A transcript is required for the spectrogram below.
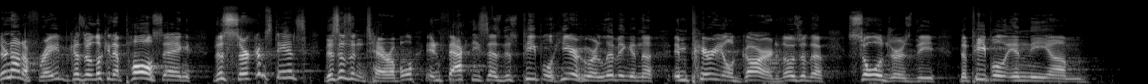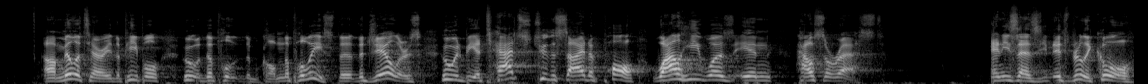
They're not afraid because they're looking at Paul saying, This circumstance, this isn't terrible. In fact, he says, This people here who are living in the imperial guard, those are the soldiers, the, the people in the. Um, uh, military, the people who, the, call them the police, the, the jailers, who would be attached to the side of Paul while he was in house arrest. And he says, It's really cool.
